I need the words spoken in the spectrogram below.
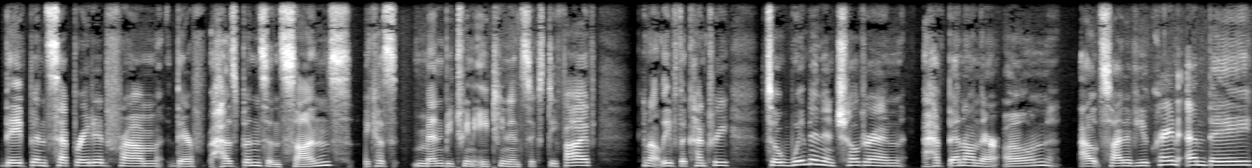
They've been separated from their husbands and sons because men between 18 and 65 cannot leave the country. So women and children have been on their own outside of Ukraine and they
